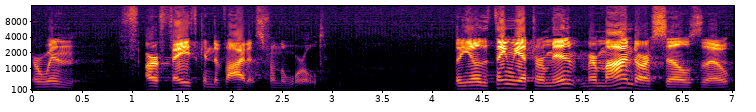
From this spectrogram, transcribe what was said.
or when our faith can divide us from the world. But you know, the thing we have to remind ourselves, though,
